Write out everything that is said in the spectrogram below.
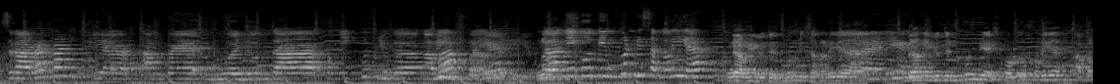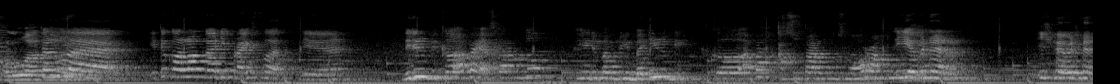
Sekarang kan ya sampai 2 juta pengikut juga nggak apa-apa Bisa, ya. iya. Nggak ngikutin pun bisa ngeliat nggak ngikutin pun bisa ngeliat Nah, iya. nggak ngikutin pun di explore tuh ngeliat apa keluar tuh. keluar. Itu kalau nggak di private ya. Jadi lebih ke apa ya? Sekarang tuh kehidupan pribadi lebih ke apa? Asupan semua orang. Iya benar. Iya benar.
